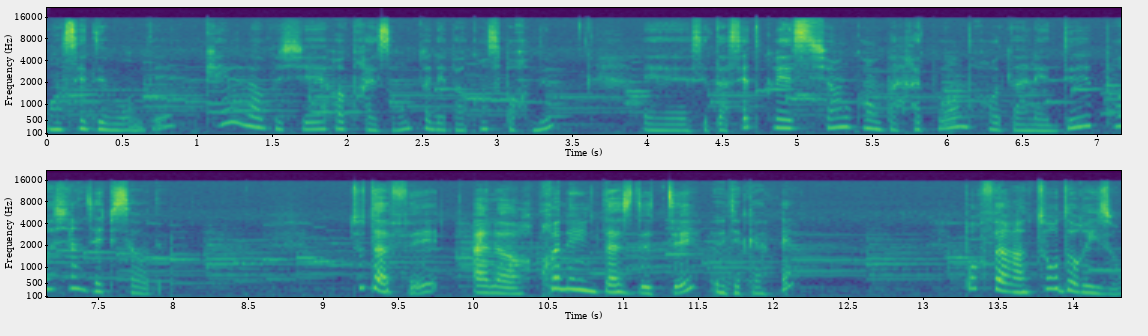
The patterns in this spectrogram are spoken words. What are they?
On s'est demandé quel objet représente les vacances pour nous. Et c'est à cette question qu'on va répondre dans les deux prochains épisodes. Tout à fait. Alors prenez une tasse de thé. Ou de café pour faire un tour d'horizon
